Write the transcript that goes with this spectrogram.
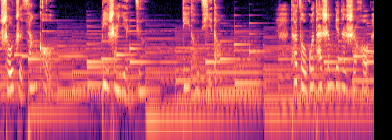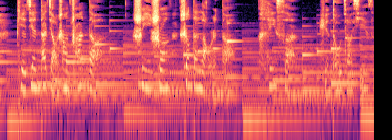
手指相扣，闭上眼睛，低头祈祷。他走过他身边的时候，瞥见他脚上穿的。是一双圣诞老人的黑色圆头胶鞋子。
